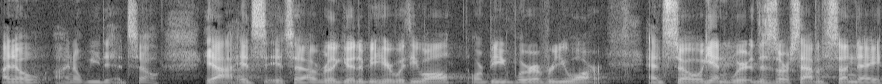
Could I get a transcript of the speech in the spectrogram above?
I know, I know we did. So, yeah, it's, it's uh, really good to be here with you all or be wherever you are. And so, again, this is our Sabbath Sunday,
